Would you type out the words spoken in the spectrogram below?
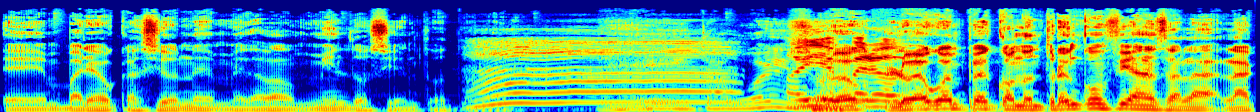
en varias ocasiones, me daban 1200. Ah. está bueno. Oye, luego, pero. luego cuando entró en confianza la, la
